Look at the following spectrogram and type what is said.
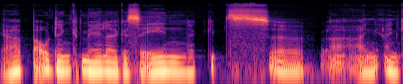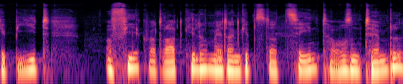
ja, Baudenkmäler gesehen. Da gibt es äh, ein, ein Gebiet, auf vier Quadratkilometern gibt es dort 10.000 Tempel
